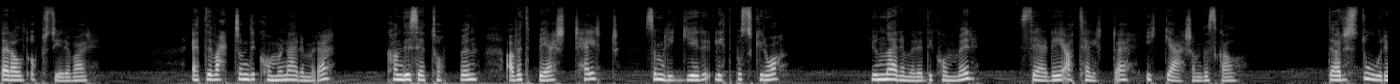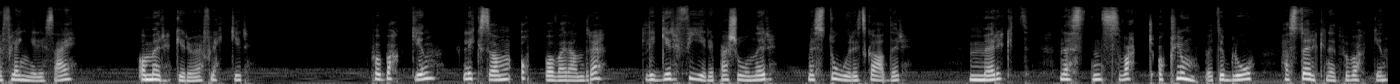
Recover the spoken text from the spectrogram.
der alt oppstyret var. Etter hvert som de kommer nærmere, kan de se toppen av et beige telt som ligger litt på skrå. Jo nærmere de kommer, ser de at teltet ikke er som det skal. Det har store flenger i seg, og mørkerøde flekker. På bakken, liksom oppå hverandre, ligger fire personer med store skader. Mørkt, nesten svart og klumpete blod har størknet på bakken.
